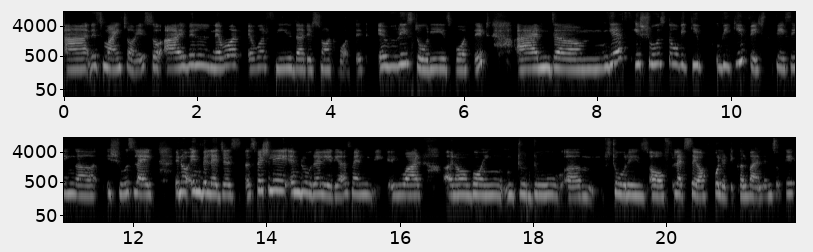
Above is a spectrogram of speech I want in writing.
and it's my choice. So i will never ever feel that it's not worth it. Every story is worth it. And um, yes issues though we keep we keep face, facing uh, issues like you know in villages especially in rural areas when you are you know going to do um, stories of let's say of political violence okay?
